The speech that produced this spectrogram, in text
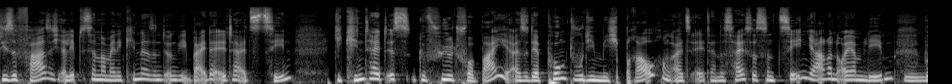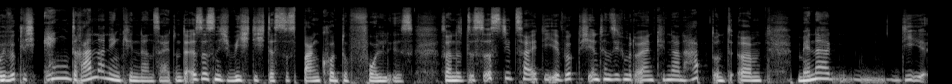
diese Phase, ich erlebe das ja mal, meine Kinder sind irgendwie beide älter als zehn. Die Kindheit ist gefühlt vorbei. Also der Punkt, wo die mich brauchen als Eltern. Das heißt, es sind zehn Jahre in eurem Leben, wo ihr wirklich eng dran an den Kindern seid. Und da ist es nicht wichtig, dass das Bankkonto voll ist, sondern das ist die Zeit, die ihr wirklich intensiv mit euren Kindern habt. Und ähm, Männer, die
